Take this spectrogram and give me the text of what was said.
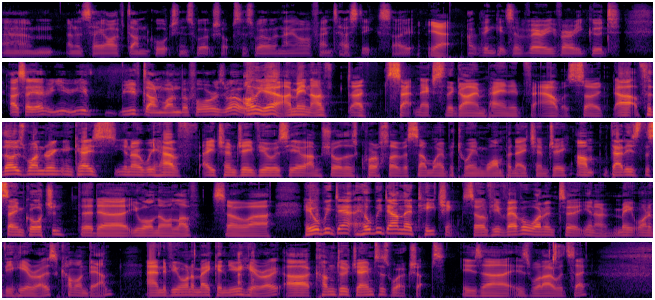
Um, and I say I've done Gorchin's workshops as well, and they are fantastic. So Yeah. I think it's a very, very good. I say you, you've you've done one before as well. Oh yeah, I mean, I've I sat next to the guy and painted for hours. So uh, for those wondering, in case you know we have HMG viewers here, I'm sure there's crossover somewhere between Womp and HMG. Um, that is the same Gorchin that uh, you all know and love. So uh, he'll be down. He'll be down there teaching. So if you've ever wanted to, you know, meet one of your heroes, come on down. And if you want to make a new hero, uh, come to James's workshops. Is uh, is what I would say.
